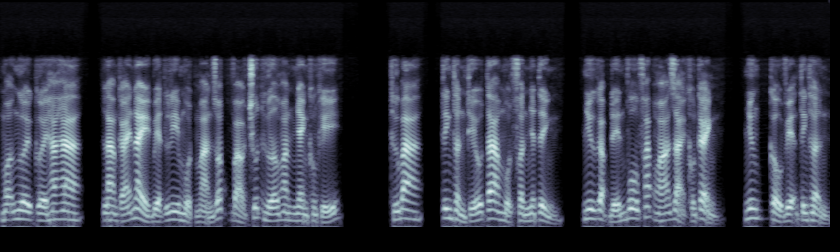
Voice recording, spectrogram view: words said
Mọi người cười ha ha, làm cái này biệt ly một màn rót vào chút hứa hoan nhanh không khí. Thứ ba, tinh thần thiếu ta một phần nhân tình, như gặp đến vô pháp hóa giải khốn cảnh, nhưng cầu viện tinh thần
